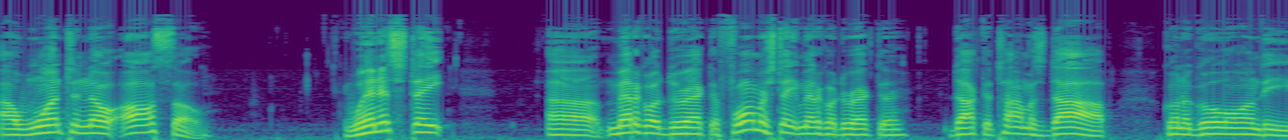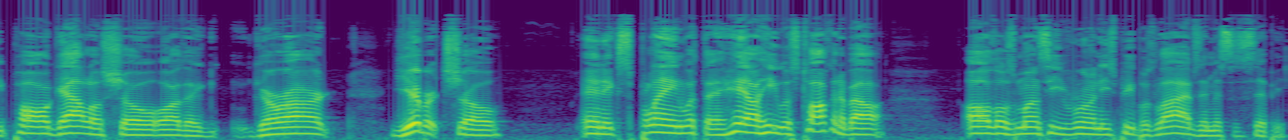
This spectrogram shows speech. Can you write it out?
I want to know also when is state uh, medical director, former state medical director, Dr. Thomas Dobbs, going to go on the Paul Gallo show or the Gerard Gibert show and explain what the hell he was talking about all those months he ruined these people's lives in Mississippi.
